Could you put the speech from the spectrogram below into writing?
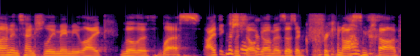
unintentionally made me like Lilith less. I think Michelle, Michelle Gomez does a freaking awesome job.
